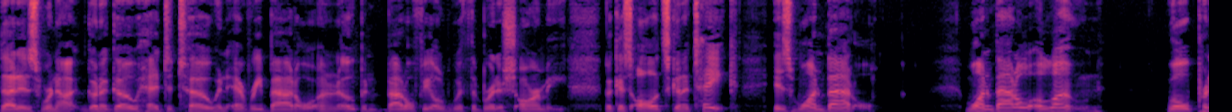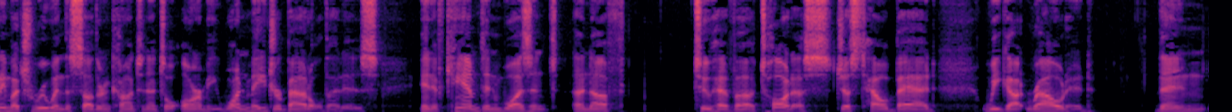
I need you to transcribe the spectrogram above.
That is, we're not going to go head to toe in every battle on an open battlefield with the British Army, because all it's going to take is one battle, one battle alone, will pretty much ruin the Southern Continental Army. One major battle, that is. And if Camden wasn't enough to have uh, taught us just how bad we got routed, then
